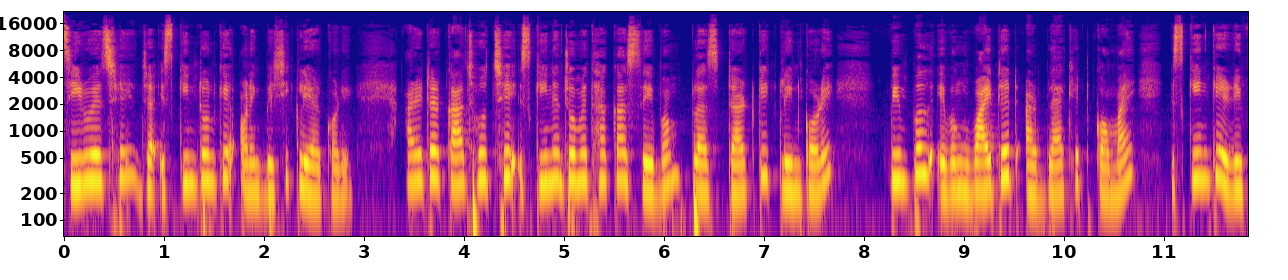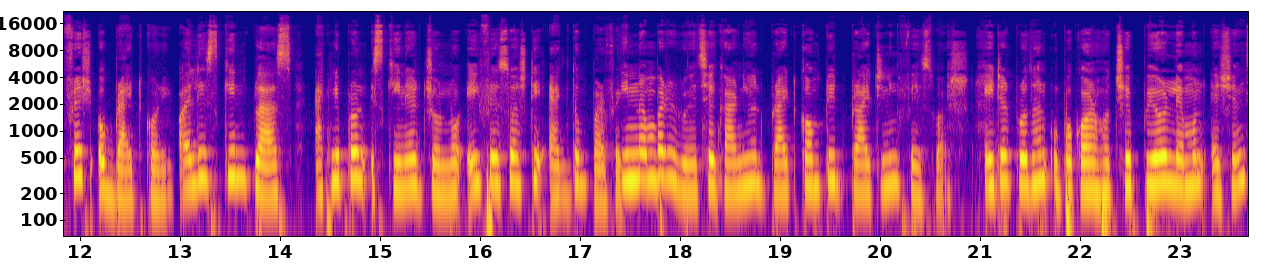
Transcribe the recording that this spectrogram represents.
সি রয়েছে, যা স্কিন টোনকে অনেক বেশি ক্লিয়ার করে। আর এটার কাজ হচ্ছে স্কিনে জমে থাকা সেবাম প্লাস ডার্টকে ক্লিন করে। পিম্পল এবং হোয়াইট হেড আর ব্ল্যাক হেড কমায়, স্কিনকে রিফ্রেশ ও ব্রাইট করে। Oily skin plus acne prone স্কিনের জন্য এই ফেস ওয়াশটি একদম পারফেক্ট তিন নম্বরে রয়েছে Garnier bright complete brightening face wash এটার প্রধান উপকরণ হচ্ছে pure lemon essence,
